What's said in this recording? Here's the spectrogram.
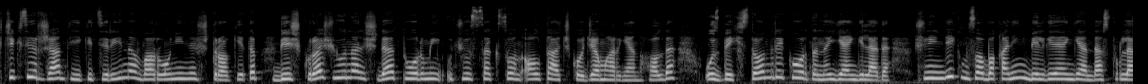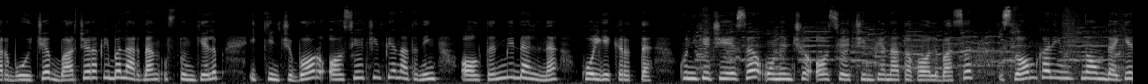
kichik serjant yekaterina voronina ishtirok etib besh kurash yo'nalishida 4386 ochko jamg'argan holda o'zbekiston rekordini yangiladi. Shuningdek musobaqaning belgilangan dasturlari bo'yicha barcha raqibalaridan ustun kelib ikkinchi bor osiyo chempionatining oltin medalini qo'lga kiritdi. Kuni kecha esa 10 osiyo chempionati g'olibasi islom karimov nomidagi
